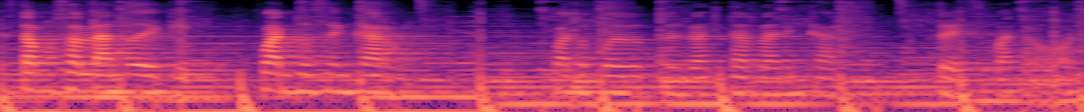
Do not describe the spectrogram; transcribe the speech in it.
Estamos hablando de que cuánto es en carro, cuánto puede tardar en carro, 3, 4 horas.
